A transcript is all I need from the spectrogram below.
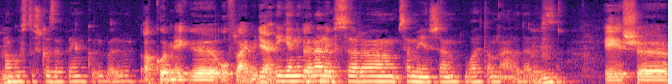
Uh-huh. augusztus közepén körülbelül. Akkor még offline, ugye? Igen, igen, Tehát még- először uh, személyesen voltam nálad először. És uh,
